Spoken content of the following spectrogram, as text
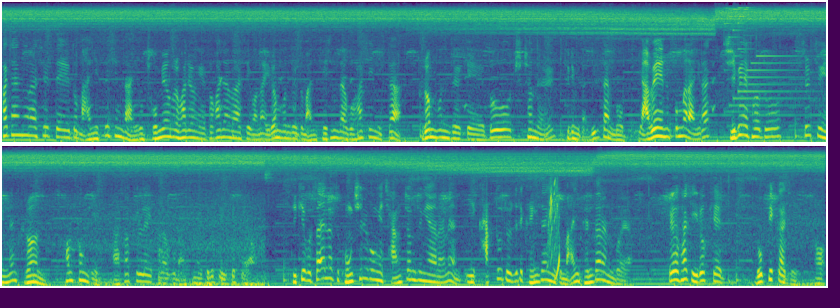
화장을 하실 때에도 많이 쓰신다. 이건 조명을 활용해서 화장을 하시거나 이런 분들도 많이 계신다고 하시니까 그런 분들께도 추천을 드립니다. 일단 뭐 야외는 뿐만 아니라 집에서도 쓸 수 있는 그런 선풍기, 아, 서큘레이터라고 말씀을 드릴 수 있겠어요. 디큐브 사일런스 070의 장점 중에 하나는 이 각도 조절이 굉장히 좀 많이 된다는 거예요. 그래서 사실 이렇게 높이까지 어,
